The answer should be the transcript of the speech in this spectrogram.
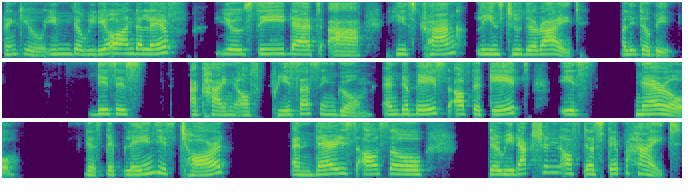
thank you. In the video on the left, you see that uh, his trunk leans to the right a little bit. This is a kind of Pisa syndrome, and the base of the gait is narrow. The step length is short, and there is also the reduction of the step height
